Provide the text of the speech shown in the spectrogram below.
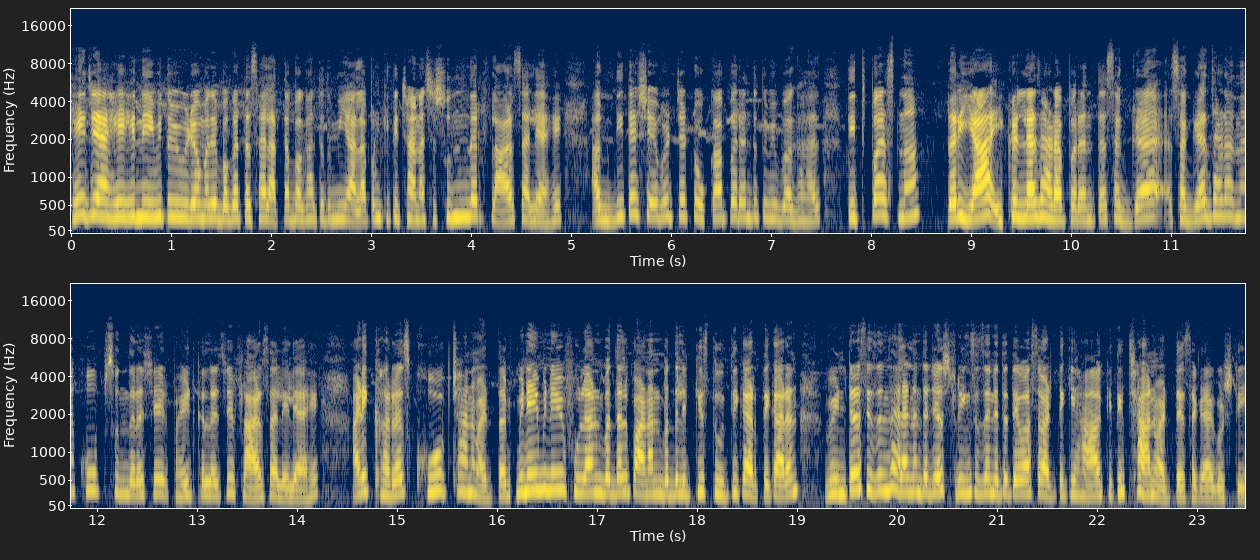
हे जे आहे हे नेहमी तुम्ही व्हिडिओमध्ये बघत असाल आता बघाल तर तुम्ही याला पण किती छान असे सुंदर फ्लावर्स आले आहे. अगदी त्या शेवटच्या टोकापर्यंत तुम्ही बघाल तिथपासनं तर या इकडल्या झाडापर्यंत सगळ्या सगळ्याच झाडांना खूप सुंदर असे व्हाईट कलरचे फ्लावर्स आलेले आहे. आणि खरंच खूप छान वाटतं. मी नेहमी नेहमी फुलांबद्दल पानांबद्दल इतकी स्तुती करते. कारण विंटर सीझन झाल्यानंतर जेव्हा स्प्रिंग सीझन येतं तेव्हा असं वाटतं की हा किती छान वाटतंय सगळ्या गोष्टी.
